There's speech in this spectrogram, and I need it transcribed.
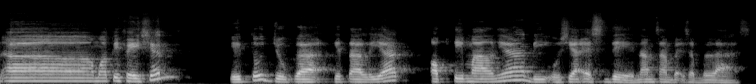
eh, motivation itu juga kita lihat optimalnya di usia SD 6 sampai 11.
